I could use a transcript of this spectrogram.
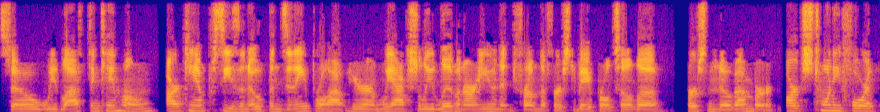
So we left and came home. Our camp season opens in April out here, and we actually live in our unit from the 1st of April till the 1st of November. March 24th,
